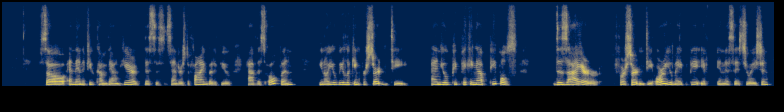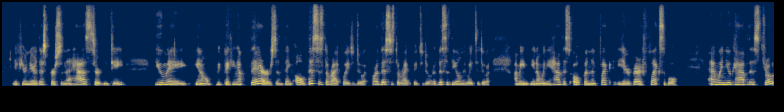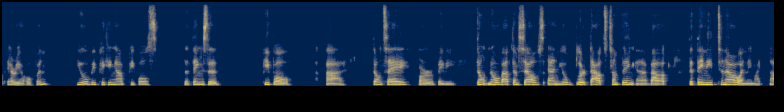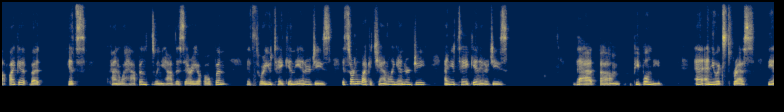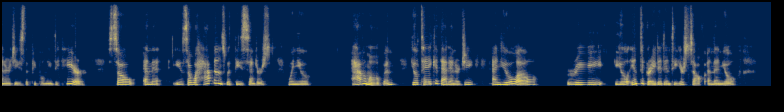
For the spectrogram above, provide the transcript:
So and then if you come down here this is center is defined but if you have this open you know you'll be looking for certainty and you'll be picking up people's desire for certainty. Or you may be if in this situation if you're near this person that has certainty you may you know be picking up theirs and think oh this is the right way to do it or this is the right way to do it or this is the only way to do it. I mean you know when you have this open and flex you're very flexible. And when you have this throat area open you'll be picking up people's the things that people uh, don't say or maybe don't know about themselves and you'll blurt out something about that they need to know and they might not like it but it's kind of what happens when you have this area open. It's where you take in the energies. It's sort of like a channeling energy and you take in energies that um, people need and, and, you express the energies that people need to hear. So and the, you know, so what happens with these centers when you have them open you'll take in that energy and you'll re you'll integrate it into yourself and then you'll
